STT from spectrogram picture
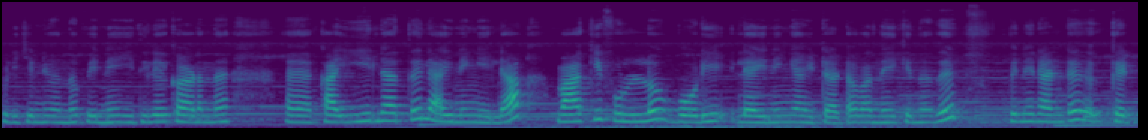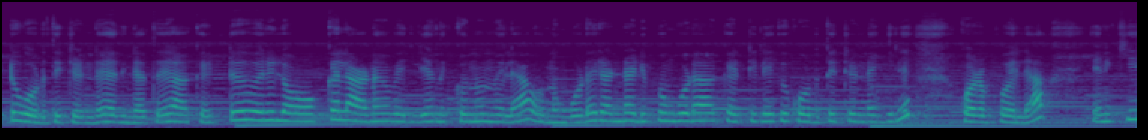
പിടിക്കേണ്ടി വന്നു. പിന്നെ ഇതിൽ കാണുന്ന കയ്യിനകത്ത് ലൈനിങ് ഇല്ല. ബാക്കി ഫുള്ള് ബോഡി ലൈനിങ് ആയിട്ടാട്ടോ വന്നേക്കുന്നത്. പിന്നെ രണ്ട് കെട്ട് കൊടുത്തിട്ടുണ്ട്. അതിന്റെ അകത്ത് ആ കെട്ട് ഒരു ലോക്കലാണ് വലിയ നിൽക്കുന്നൊന്നുമില്ല ഒന്നും കൂടെ രണ്ടടിപ്പും കൂടെ ആ കെട്ടിലേക്ക് കൊടുത്തിട്ടുണ്ടെങ്കിൽ കുഴപ്പമില്ല. എനിക്ക്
